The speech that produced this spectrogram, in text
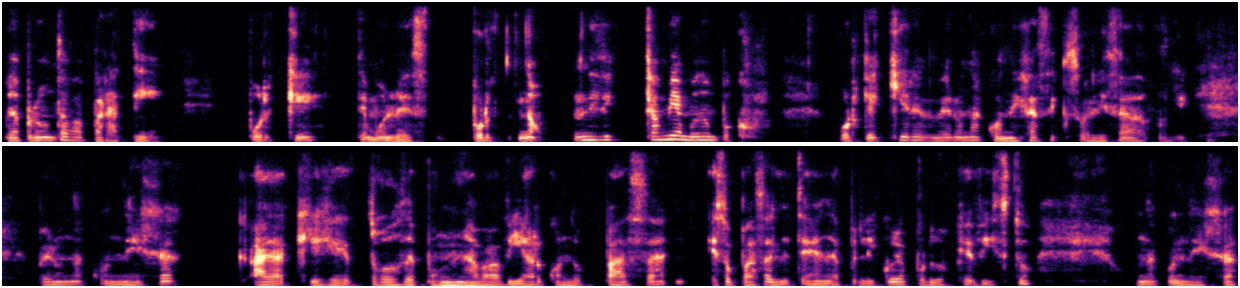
la pregunta va para ti. ¿Por qué te molesta? Por, no, ni si cambiamos un poco. ¿Por qué quieres ver una coneja sexualizada? Porque ver una coneja a la que todos se ponen a babiar cuando pasa, eso pasa literal en la película por lo que he visto, una coneja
